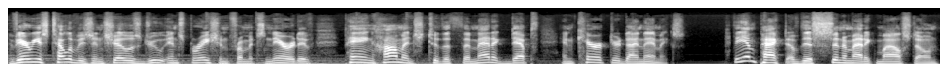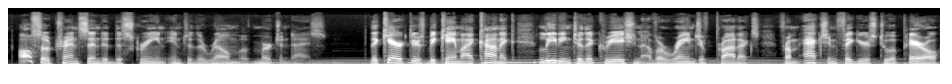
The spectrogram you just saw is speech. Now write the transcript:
Various television shows drew inspiration from its narrative, paying homage to the thematic depth and character dynamics. The impact of this cinematic milestone also transcended the screen into the realm of merchandise. The characters became iconic, leading to the creation of a range of products, from action figures to apparel,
